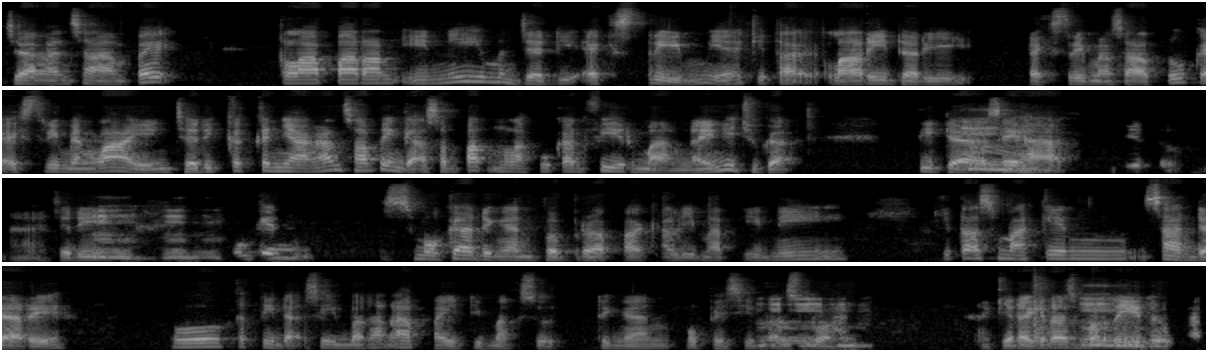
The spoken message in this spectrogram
jangan sampai kelaparan ini menjadi ekstrim ya kita lari dari ekstrim yang satu ke ekstrim yang lain jadi kekenyangan sampai nggak sempat melakukan firman nah ini juga tidak hmm. sehat gitu nah jadi hmm. Hmm. hmm. mungkin semoga dengan beberapa kalimat ini kita semakin sadar ya oh ketidakseimbangan apa yang dimaksud dengan obesitas hmm. rohani nah, kira-kira seperti hmm. itu Pak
